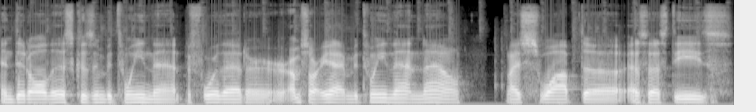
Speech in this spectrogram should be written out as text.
and did all this because in between that, before that, or, or I'm sorry, yeah, in between that and now, I swapped uh, SSDs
